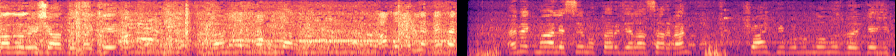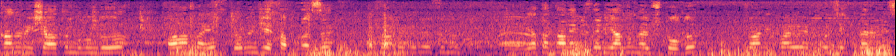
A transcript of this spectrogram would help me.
Yılkanur İnşaatı'ndaki ben muhtar. Emek Mahallesi Muhtarı Celal Sarı ben. Şu anki bulunduğumuz bölge Yıkanur İnşaat'ın bulunduğu alandayız. Dördüncü etap burası. Şu anda görüyorsunuz e, yatakhanemizde bir yangın mevcut oldu. Şu an itfaiye ve polis ekiplerimiz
